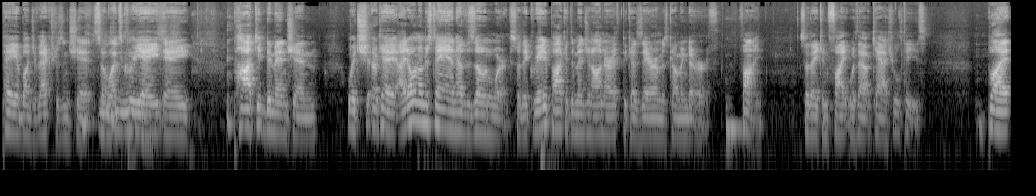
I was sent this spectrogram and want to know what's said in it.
pay a bunch of extras and shit, so let's create a pocket dimension. Which okay, I don't understand how the zone works. So they create a pocket dimension on Earth because Zerum is coming to Earth. Fine, so they can fight without casualties. But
